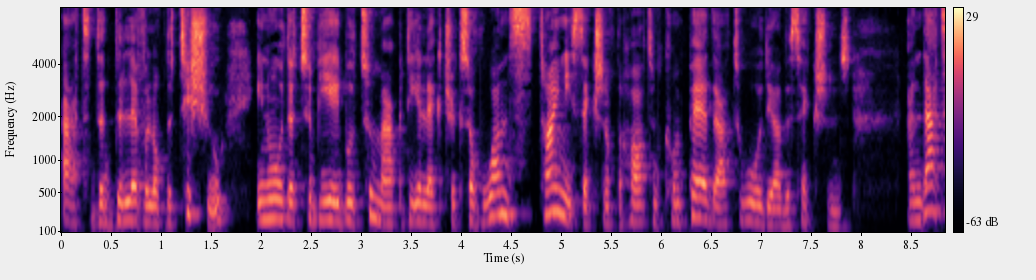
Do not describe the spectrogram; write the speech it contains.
at the, the level of the tissue, in order to be able to map the electrics of one tiny section of the heart and compare that to all the other sections. And that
